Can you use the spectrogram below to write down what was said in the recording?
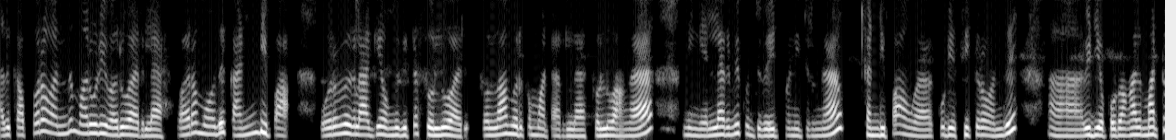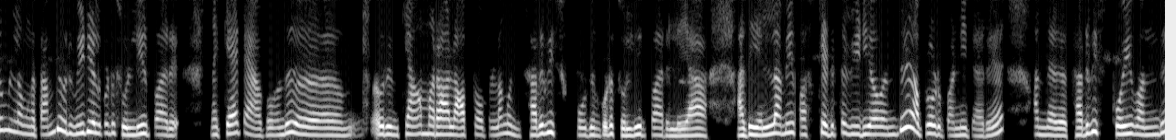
அதுக்கப்புறம் வந்து மறுபடியும் வருவார்ல. வரும்போது கண்டிப்பாக உறவுகளாகிய உங்ககிட்ட சொல்லுவார். சொல்லாமல் இருக்க மாட்டார்ல. சொல்லுவாங்க. நீங்கள் எல்லாருமே கொஞ்சம் வெயிட் பண்ணிட்டு இருங்க கண்டிப்பாக அவங்க கூடிய சீக்கிரம் வந்து வீடியோ போடுவாங்க. அது மட்டும் இல்லை அவங்க தம்பி ஒரு வீடியோவில் கூட சொல்லியிருப்பாரு. நான் கேட்டேன். அப்போ வந்து ஒரு கேமரா லேப்டாப் எல்லாம் கொஞ்சம் சர்வீஸ் போகுதுன்னு கூட சொல்லியிருப்பாரு இல்லையா? அது எல்லாமே ஃபர்ஸ்ட் எடுத்த வீடியோ வந்து அப்லோடு பண்ணிட்டாரு. அந்த சர்வீஸ் போய் வந்து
